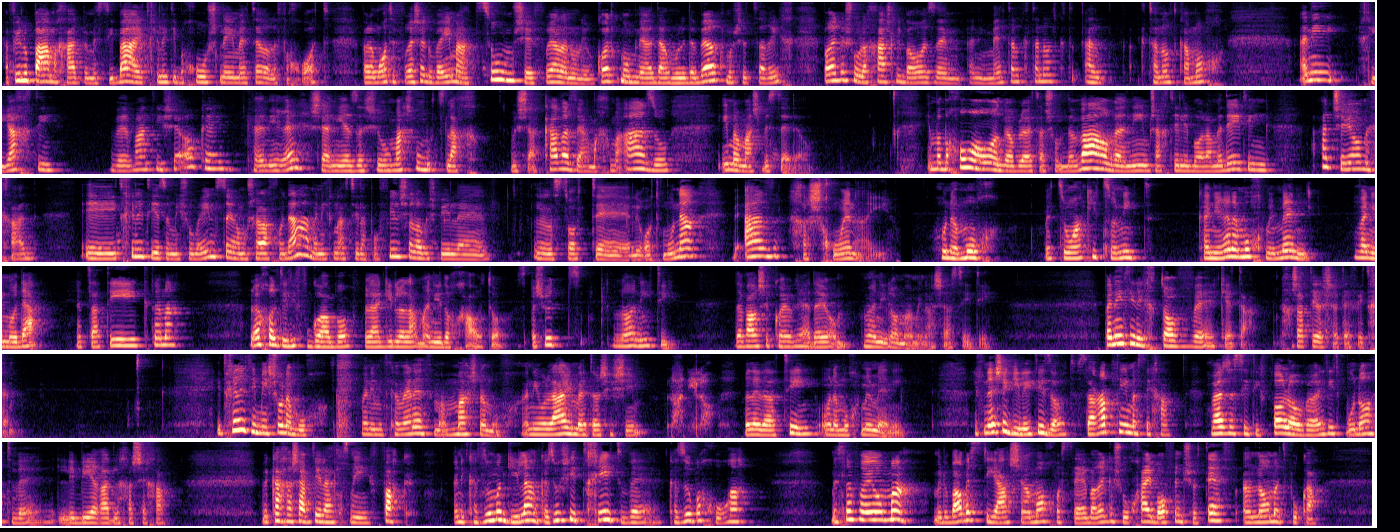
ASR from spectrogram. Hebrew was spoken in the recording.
אפילו פעם אחת במסיבה התחיל איתי בחור שני מטר לפחות, ולמרות הפרש הגבהים העצום שהפריע לנו לרקוד כמו בני אדם ולדבר כמו שצריך, ברגע שהוא לחש לי באוזן, אני מת על קטנות, על קטנות כמוך, אני חייכתי, והבנתי שאוקיי, כנראה שאני איזשהו משהו מוצלח, ושהקו הזה, המחמאה הזו, היא ממש בסדר. עם הבחור ההוא אגב לא יצא שום דבר, ואני המשכתי לי בעולם ה dating, עד שיום אחד אה, התחיל איתי איזה מישהו באינסטגרם, הוא שלח הודעה, ונכנסתי לפרופיל שלו בשביל אה, לנסות אה, לראות תמונה, ואז חשכו עיניי. הוא נמוך, בצורה קיצונית, כנראה נמוך ממני, ואני מודה, יצאתי קטנה. לא יכולתי לפגוע בו ולהגיד לו למה אני דוחה אותו, אז פשוט לא עניתי. דבר שכואב לי עד היום, ואני לא מאמינה שעשיתי. פניתי לכתוב uh, קטע, חשבתי לשתף איתכם. התחיל איתי מישהו נמוך, ואני מתכוונת ממש נמוך. אני אולי מטר שישים, לא, אני לא, ולדעתי הוא נמוך ממני. לפני שגיליתי זאת, זרמתי עם השיחה, ואז עשיתי follow וראיתי תמונות וליבי ירד לחשיכה. וכך חשבתי לעצמי, fuck, אני כזו מגעילה, כזו שטחית וכזו בחורה. בסוף היום מה? מדובר בסטייה שהמוח עושה ברגע שהוא חי באופן שוטף על נורמה דפוקה.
